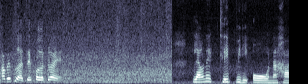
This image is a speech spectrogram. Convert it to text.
เอาไปเผื่อเจเฟิร์สด้วย แล้วในคลิปวิดีโอนะคะ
